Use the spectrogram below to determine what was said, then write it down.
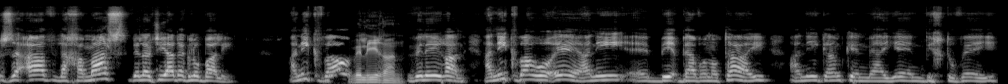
זהב לחמאס ולג'יהאד הגלובלי. אני כבר... ולאיראן. ולאיראן. אני כבר רואה, אני, אה, בעוונותיי, אני גם כן מעיין בכתובי,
